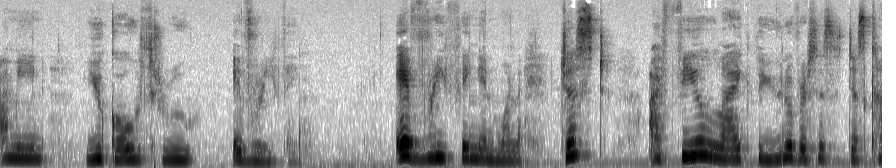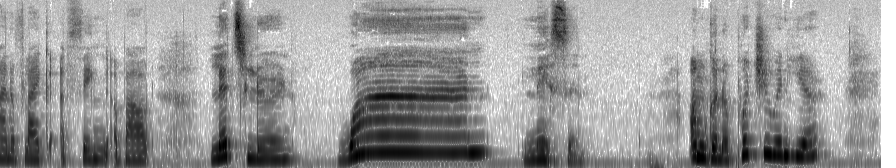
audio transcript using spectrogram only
I mean, you go through everything. Everything in one life. Just I feel like the universe is just kind of like a thing about let's learn one lesson. I'm going to put you in here.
